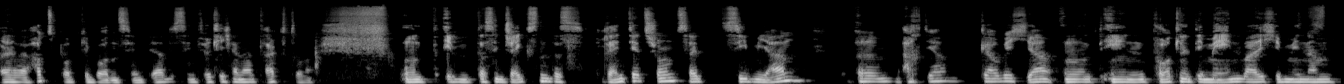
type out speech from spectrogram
äh, Hotspot geworden sind. Ja, die sind wirklich ein Attraktor. Und eben das in Jackson, das rennt jetzt schon seit sieben Jahren, ähm, acht Jahren, glaube ich, ja. Und in Portland in Maine war ich eben in einem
